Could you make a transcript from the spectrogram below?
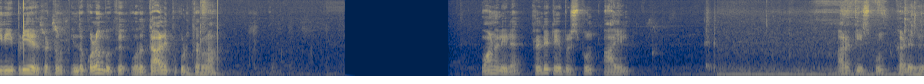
இது இப்படியே இருக்கட்டும். இந்த குழம்புக்கு ஒரு தாளிப்பு கொடுத்துடலாம். வானலியில் ரெண்டு டேபிள் ஸ்பூன் ஆயில் அரை டீஸ்பூன் கடுகு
